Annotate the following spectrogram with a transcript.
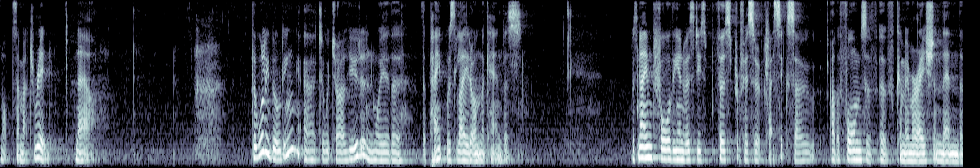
not so much read now. The Woolley building, uh, to which I alluded, and where the, the paint was laid on the canvas, was named for the university's first professor of classics, so other forms of, of commemoration than the,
